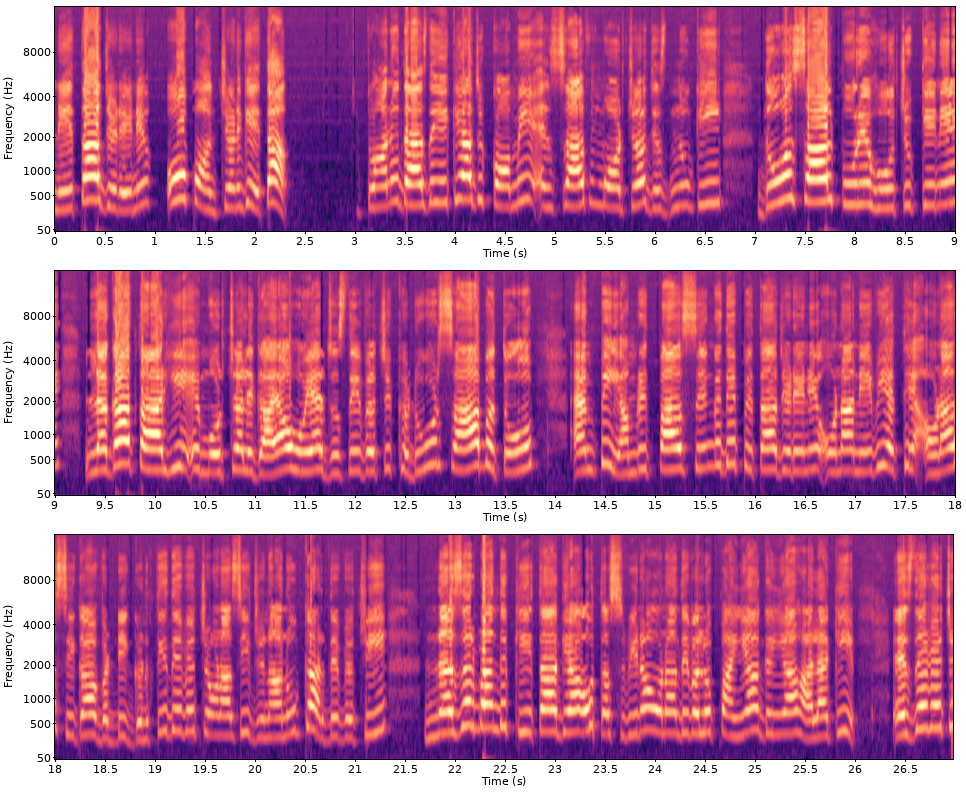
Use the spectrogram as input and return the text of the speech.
ਨੇਤਾ ਜਿਹੜੇ ਨੇ ਉਹ ਪਹੁੰਚਣਗੇ ਤਾਂ ਤੁਹਾਨੂੰ ਦੱਸ ਦਈਏ ਕਿ ਅੱਜ ਕੌਮੀ ਇਨਸਾਫ ਮੋਰਚਾ ਜਿਸ ਨੂੰ ਕਿ 2 ਸਾਲ ਪੂਰੇ ਹੋ ਚੁੱਕੇ ਨੇ, ਲਗਾਤਾਰ ਹੀ ਇਹ ਮੋਰਚਾ ਲਗਾਇਆ ਹੋਇਆ ਜਿਸ ਦੇ ਵਿੱਚ ਖਡੂਰ ਸਾਹਿਬ ਤੋਂ ਐਮਪੀ ਅੰਮ੍ਰਿਤਪਾਲ ਸਿੰਘ ਦੇ ਪਿਤਾ ਜਿਹੜੇ ਨੇ, ਉਹਨਾਂ ਨੇ ਵੀ ਇੱਥੇ ਆਉਣਾ ਸੀਗਾ, ਵੱਡੀ ਗਿਣਤੀ ਦੇ ਵਿੱਚ ਆਉਣਾ ਸੀ, ਜਿਨ੍ਹਾਂ ਨੂੰ ਘਰ ਦੇ ਵਿੱਚ ਹੀ ਨਜ਼ਰਬੰਦ ਕੀਤਾ ਗਿਆ। ਉਹ ਤਸਵੀਰਾਂ ਉਹਨਾਂ ਦੇ ਵੱਲੋਂ ਪਾਈਆਂ ਗਈਆਂ, ਹਾਲਾਂਕਿ ਇਸ ਦੇ ਵਿੱਚ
